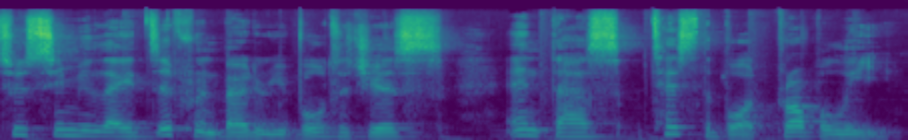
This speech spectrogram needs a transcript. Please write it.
to simulate different battery voltages and thus test the board properly.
